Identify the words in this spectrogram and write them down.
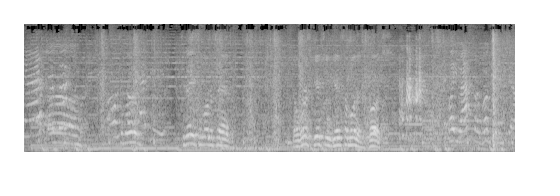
Yeah. Oh, Simona, today Simona said, the worst gift you can give someone is books. Well, you asked for a book, didn't you?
